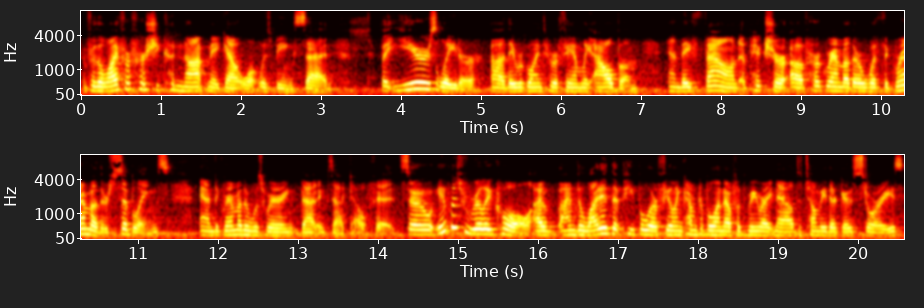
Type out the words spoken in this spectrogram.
and for the life of her, she could not make out what was being said. But years later, uh, they were going through a family album, and they found a picture of her grandmother with the grandmother's siblings, and the grandmother was wearing that exact outfit. So it was really cool. I, am delighted that people are feeling comfortable enough with me right now to tell me their ghost stories.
